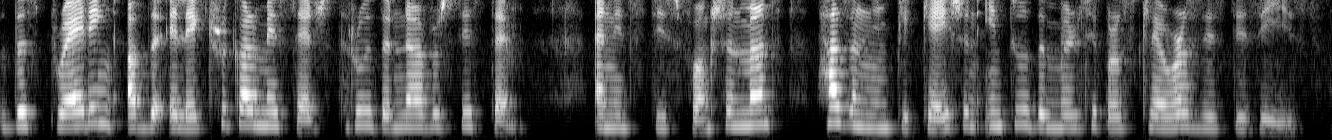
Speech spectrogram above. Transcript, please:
the spreading of the electrical message through the nervous system, and its dysfunctionment has an implication into the multiple sclerosis disease.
